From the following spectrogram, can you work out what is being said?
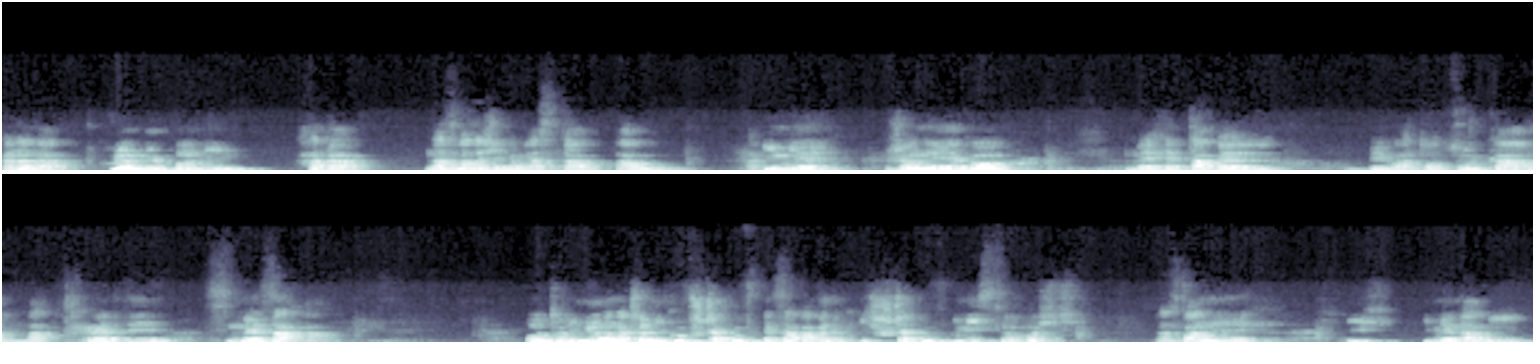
Hanana, królem był po nim Hadar. Nazwa zaś jego miasta Paul. A imię żony jego Mehetabel. Była to córka Matredy z Mezacha. Oto imiona naczelników szczepów Ezawa według ich szczepów i miejscowości, nazwanych ich imionami.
